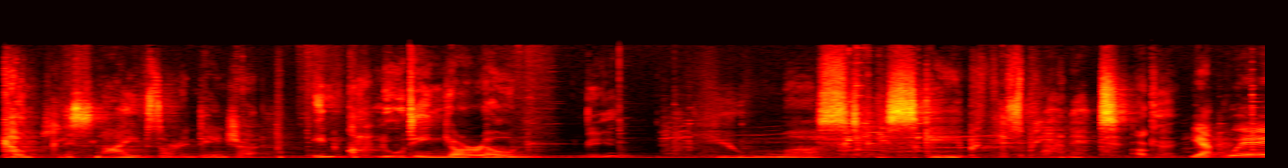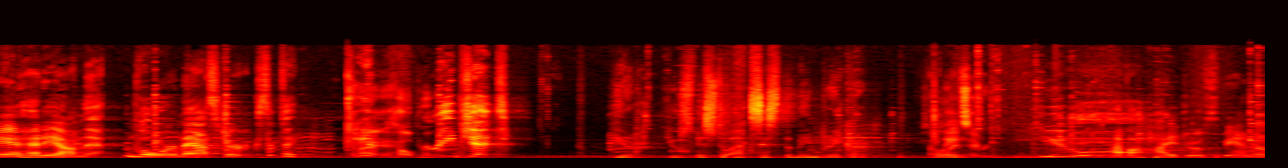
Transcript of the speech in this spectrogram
Countless lives are in danger, including your own. Me? You must escape this planet. Okay. Yep, way ahead of you on that, lore master. Except I Can can't I help her? reach it. Here, use this to access the main breaker. Is that a Wait, lightsaber? you have a hydro spanner?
